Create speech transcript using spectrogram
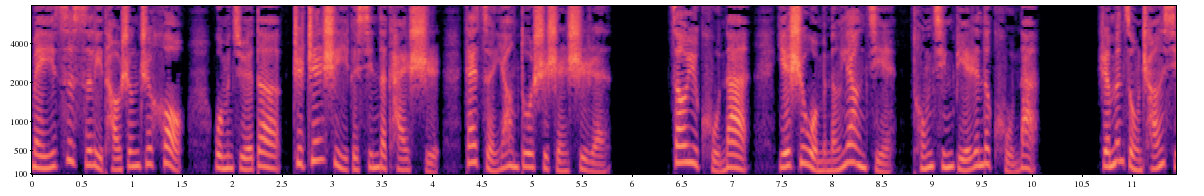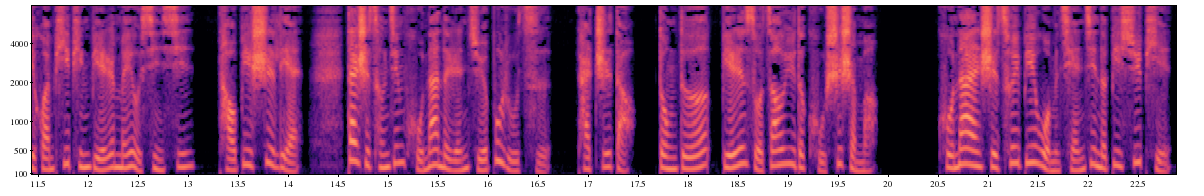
每一次死里逃生之后，我们觉得这真是一个新的开始。该怎样多是神是人？遭遇苦难，也使我们能谅解、同情别人的苦难。人们总常喜欢批评别人没有信心、逃避试炼，但是曾经苦难的人绝不如此。他知道、懂得别人所遭遇的苦是什么。苦难是催逼我们前进的必需品，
